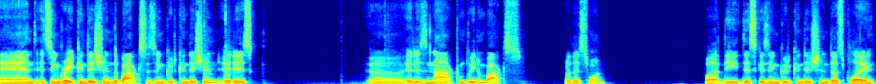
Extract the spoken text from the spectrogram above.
and it's in great condition. The box is in good condition. It is uh, it is not complete in box for this one, but the disc is in good condition. Does play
